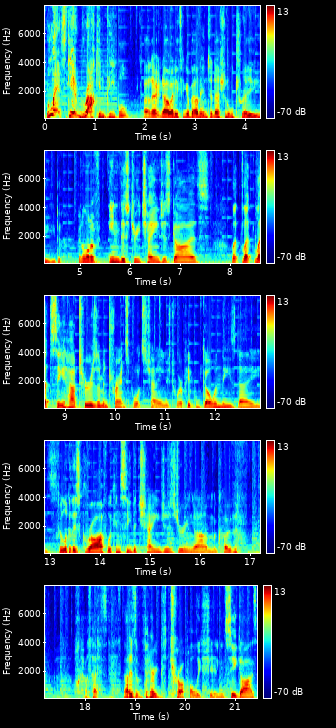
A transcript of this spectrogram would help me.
Let's get rocking people! I don't know anything about international trade. Been a lot of industry changes guys. Let, let, let's see how tourism and transport's changed, where people going these days. If we look at this graph, we can see the changes during um, COVID. wow, that is, that is a very big drop, holy shit. You can see guys,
